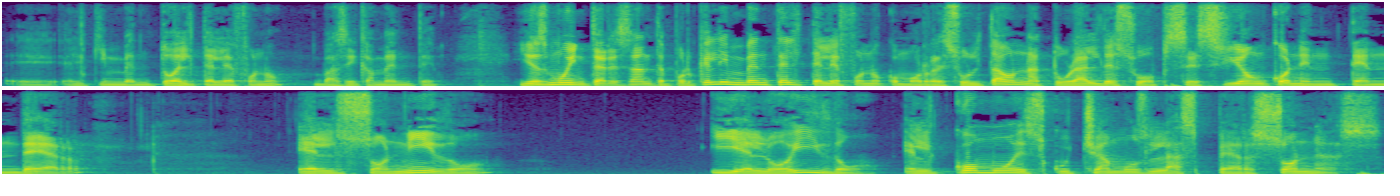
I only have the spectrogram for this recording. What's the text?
eh, el que inventó el teléfono, básicamente. Y es muy interesante porque él inventa el teléfono como resultado natural de su obsesión con entender el sonido y el oído, el cómo escuchamos las personas.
